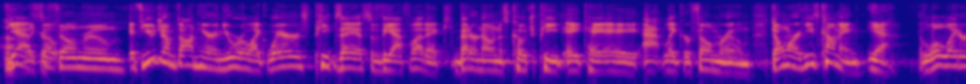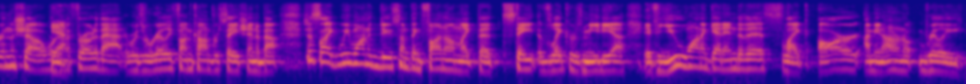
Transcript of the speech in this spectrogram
of Yeah, Laker so- Film Room. if you jumped on here and you were like, "Where's Pete Zayas of the Athletic, better known as Coach Pete, aka at Laker Film Room?" Don't worry, he's coming. Yeah, a little later in the show we're Yeah. going to throw to that it was a really fun conversation about just like we wanted to do something fun on like the state of lakers media if you want to get into this like our i mean i don't know really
